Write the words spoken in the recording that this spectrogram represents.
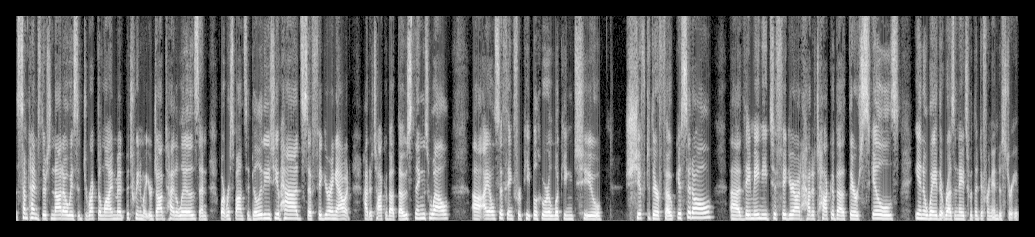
Sometimes there's not always a direct alignment between what your job title is and what responsibilities you had. So, figuring out how to talk about those things well. Uh, I also think for people who are looking to shift their focus at all, uh, they may need to figure out how to talk about their skills in a way that resonates with a different industry.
